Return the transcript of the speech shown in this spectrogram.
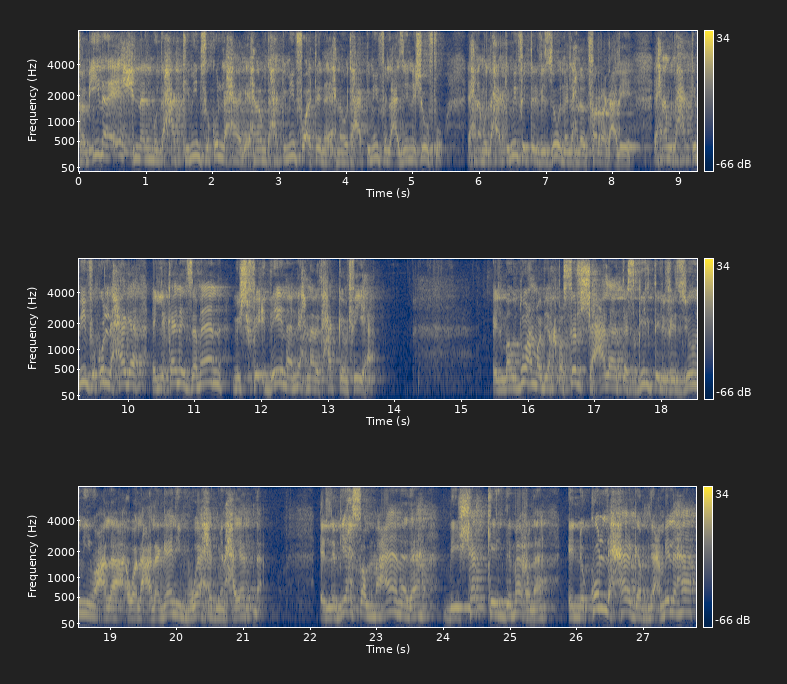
فبقينا إحنا المتحكمين في كل حاجة إحنا المتحكمين في وقتنا إحنا متحكمين في اللي عايزين نشوفه إحنا متحكمين في التلفزيون اللي إحنا بنتفرج عليه إحنا متحكمين في كل حاجة اللي كانت زمان مش في إيدينا إن إحنا نتحكم فيها. الموضوع ما بيقتصرش على تسجيل تلفزيوني وعلى ولا على جانب واحد من حياتنا. اللي بيحصل معانا ده بيشكل دماغنا إن كل حاجة بنعملها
